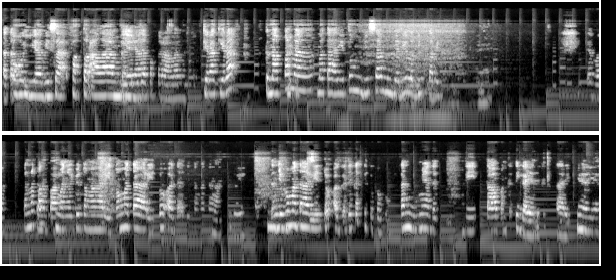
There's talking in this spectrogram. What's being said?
Atau oh iya bisa faktor alam kan iya, ya. bisa faktor alam gitu. Kira-kira kenapa ma matahari itu bisa menjadi lebih terik? Ya bah karena kan menuju tengah hari itu matahari itu ada di tengah-tengah gitu ya. Dan juga matahari itu agak dekat gitu ke bumi kan bumi ada di tahapan ketiga ya dekat matahari iya iya.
